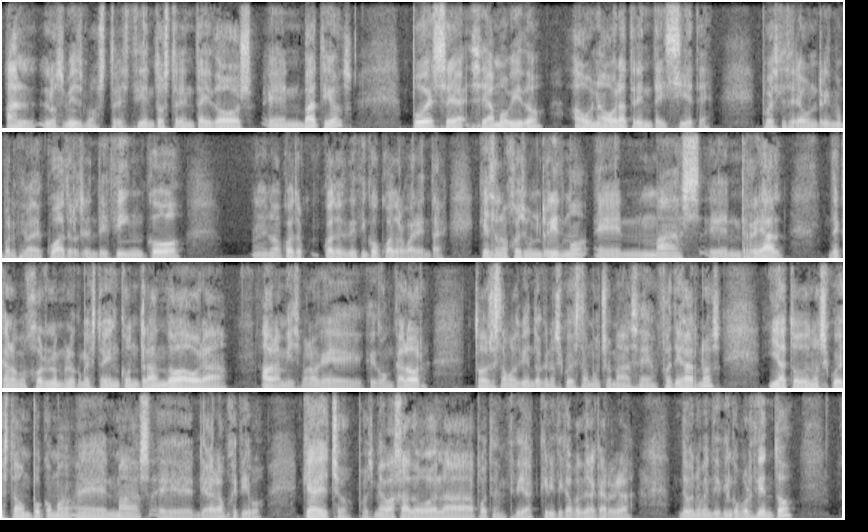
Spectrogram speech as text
a los mismos 332 en vatios, pues se, ha movido a una hora 37, pues que sería un ritmo por encima de 4.35, ¿no? 4.35 o 4.40, que es a lo mejor es un ritmo en más en real de que a lo mejor lo, que me estoy encontrando ahora, ahora mismo, ¿no? que, con calor todos estamos viendo que nos cuesta mucho más en fatigarnos y a todos nos cuesta un poco más, más eh, llegar a objetivo. ¿Qué ha hecho? Pues me ha bajado la potencia crítica de la carrera de un 95%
